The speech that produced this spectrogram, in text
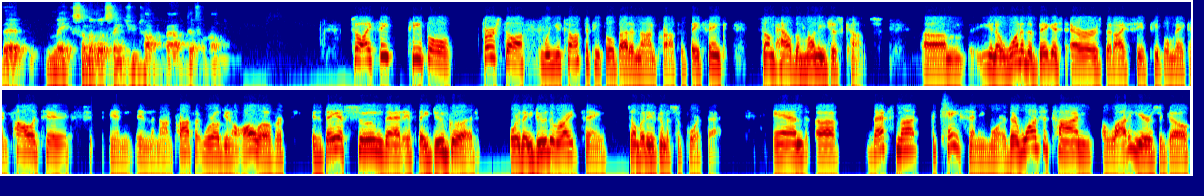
that make some of those things you talk about difficult? So I think people first off, when you talk to people about a nonprofit, they think somehow the money just comes. Um, you know, one of the biggest errors that I see people make in politics, in, in the nonprofit world, you know, all over, is they assume that if they do good or they do the right thing, somebody's going to support that. And uh, that's not the case anymore. There was a time a lot of years ago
